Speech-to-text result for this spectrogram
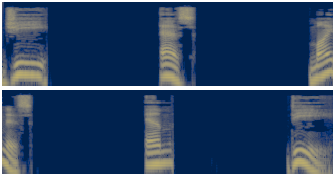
g s minus m d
